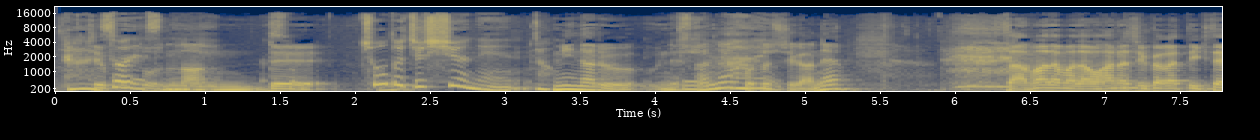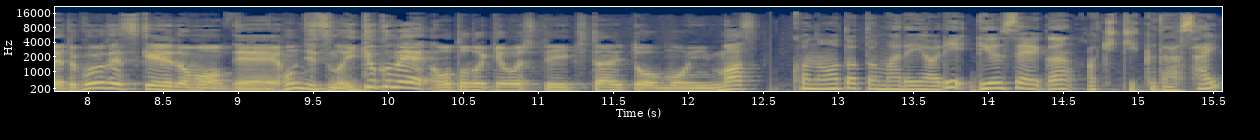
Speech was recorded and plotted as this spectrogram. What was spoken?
っていうことなんでちょうど10周年になるんですかね、はい今年がね。さあ、まだまだお話伺っていきたいところですけれども、えー本日の1曲目お届けをしていきたいと思います。この音とまれより流星群お聴きください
